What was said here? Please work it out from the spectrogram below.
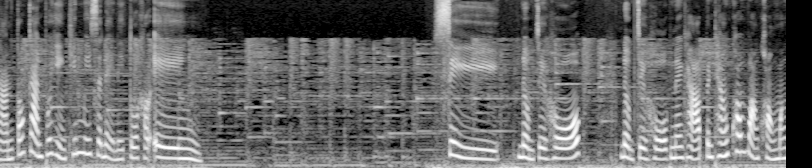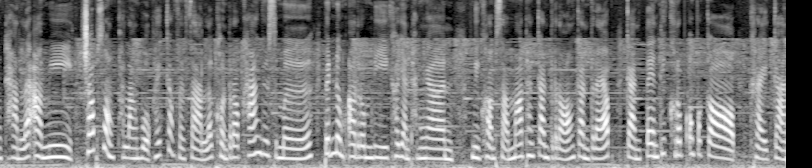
นั้นต้องการผู้หญิงที่มีเสน่ห์ในตัวเขาเอง 4. หนุ่มเจโฮป หนุ่มเจโฮปนะคะเป็นทั้งความหวังของมังทันและอามีชอบส่งพลังบวกให้กับแฟนๆและคนรอบข้างอยู่เสมอ เป็นหนุ่มอารมณ์ดีขยันทำงาน มีความสามารถทั้งการร้องการแรปการเต้นที่ครบองค์ประกอบ ใครการ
